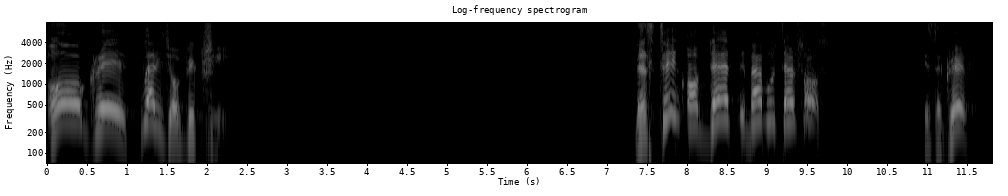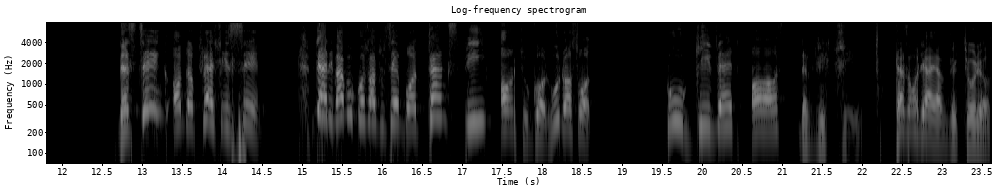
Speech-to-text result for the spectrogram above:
Oh grave, where is your victory? The sting of death, the Bible tells us, is the grave. The sting of the flesh is sin. Then the Bible goes on to say, But thanks be unto God. Who does what? Who giveth us the victory. Tell somebody I am victorious.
